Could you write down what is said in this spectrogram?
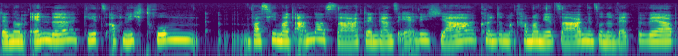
Denn am Ende geht es auch nicht drum, was jemand anders sagt. Denn ganz ehrlich, ja, könnte, kann man jetzt sagen, in so einem Wettbewerb,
